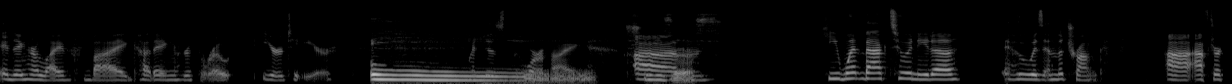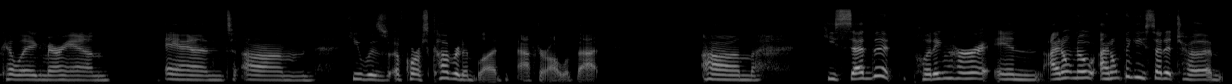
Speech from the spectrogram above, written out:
ending her life by cutting her throat ear to ear. Ooh. Which is horrifying. Um, Jesus. He went back to Anita, who was in the trunk, uh, after killing Marianne, and um, he was, of course, covered in blood after all of that. Um, he said that putting her in, I don't know, I don't think he said it to um,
